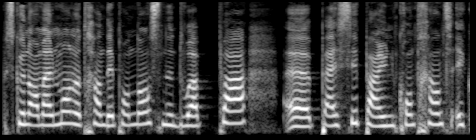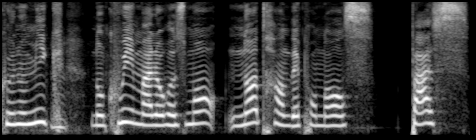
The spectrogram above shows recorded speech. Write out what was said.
parce que normalement notre indépendance ne doit pas euh, passer par une contrainte économique. Donc oui, malheureusement, notre indépendance passe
